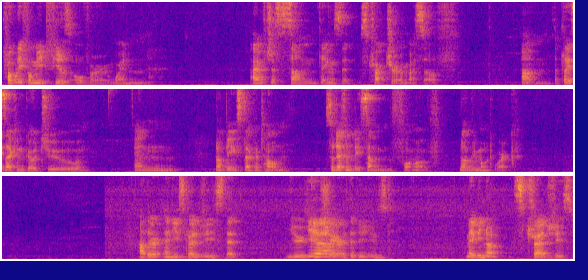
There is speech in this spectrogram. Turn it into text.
Probably for me it feels over when I have just some things that structure myself. Um, a place I can go to and not being stuck at home. So definitely some form of non-remote work. Are there any strategies that you yeah. can share that you used? Maybe not strategies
